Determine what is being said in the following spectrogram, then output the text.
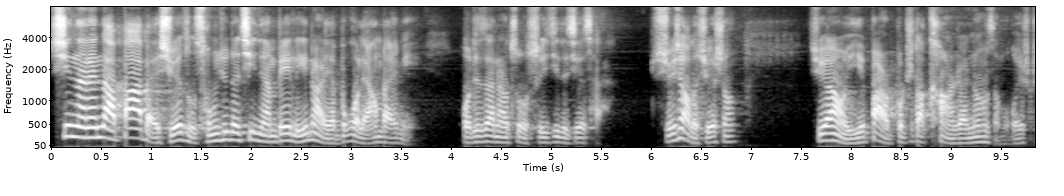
西南联大八百学子从军的纪念碑离那儿也不过两百米，我就在那儿做随机的接采。学校的学生居然有一半不知道抗日战争是怎么回事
